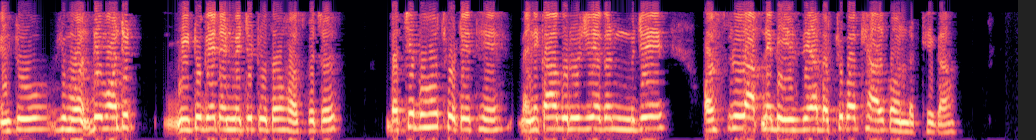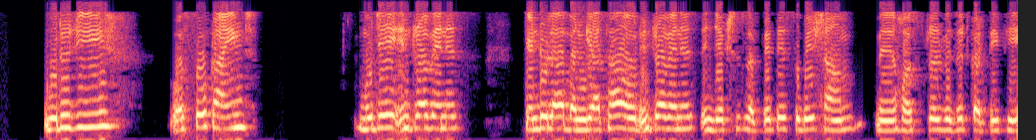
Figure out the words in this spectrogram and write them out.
into they wanted me to get admitted to the hospital बच्चे बहुत छोटे थे। मैंने कहा, गुरुजी, अगर मुझे हॉस्पिटल आपने भेज दिया, बच्चों का ख्याल कौन रखेगा? गुरुजी वॉज़ सो काइंड मुझे इंट्रावेनस कैंडुला बन गया था और इंट्रावेनस इंजेक्शन लगते थे। सुबह शाम मैं हॉस्पिटल विज़िट करती थी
